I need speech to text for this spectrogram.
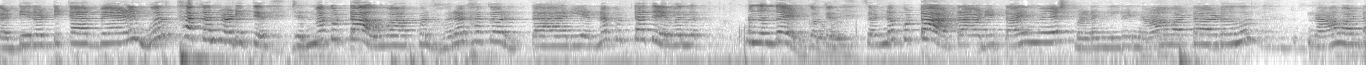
ಕಡ್ಡಿ ರೊಟ್ಟಿ ಕಾರ್ ಬೇಳೆ ಮುರ್ತ್ ಹಾಕೊಂಡ್ ಹೊಡಿತೇವೆ ಜನ್ಮ ಕೊಟ್ಟ ಅವ್ವ ಅಪ್ಪನ ಹೊರಗ್ ಹಾಕೋರ್ತಾರಿ ಅನ್ನ ಕೊಟ್ಟ ದೇವನ ಒಂದೊಂದ ಇಟ್ಕೋತೇವ್ ಸಣ್ಣ ಪುಟ್ಟ ಆಟ ಆಡಿ ಟೈಮ್ ವೇಸ್ಟ್ ಮಾಡಂಗಿಲ್ರಿ. ನಾವ್ ಆಟ ಆಡೋರು ನಾವ್ ಆಟ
